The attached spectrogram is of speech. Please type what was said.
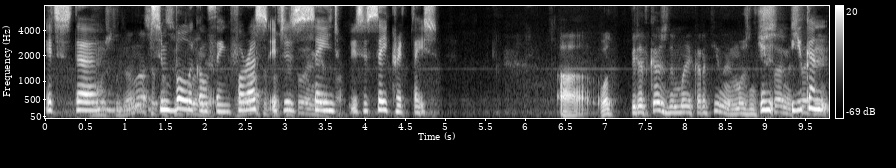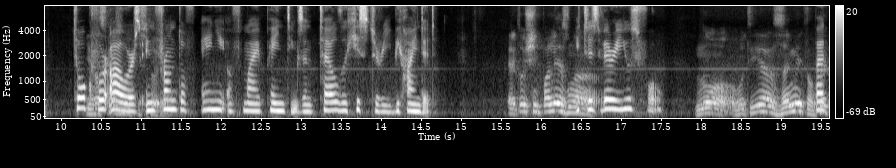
It's the symbolical thing. For us, it is saint. It's a sacred place. А, вот перед каждой моей картиной можно часами you стоять can talk for hours in front of any of my paintings and tell the history behind it. It is very useful. But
